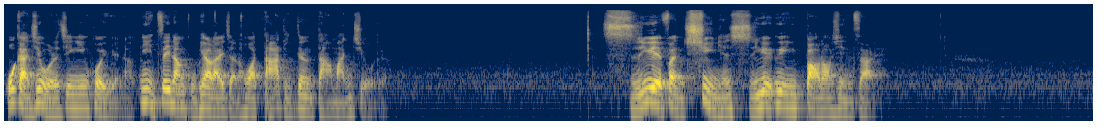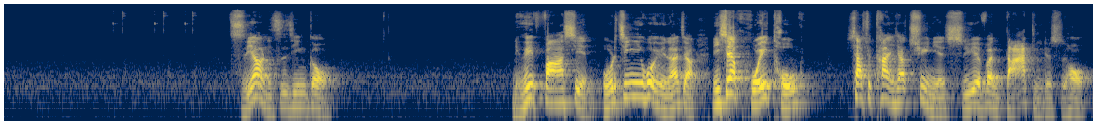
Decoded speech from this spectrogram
我感谢我的精英会员啊，因为这档股票来讲的话，打底真的打蛮久的。十月份，去年十月愿意报到现在，只要你资金够，你会发现我的精英会员来讲，你现在回头。下去看一下去年十月份打底的时候，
